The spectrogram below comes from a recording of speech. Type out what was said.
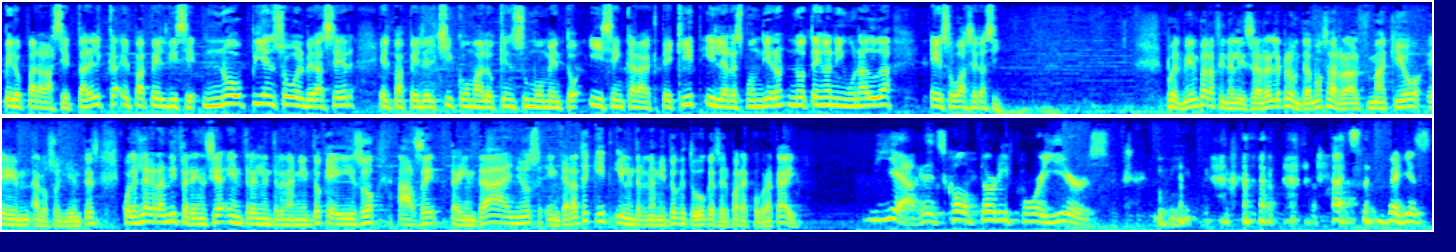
pero para aceptar el, el papel dice, no pienso volver a hacer el papel del chico malo que en su momento hice en Karate Kid y le respondieron, no tenga ninguna duda, eso va a ser así. Pues bien, para finalizar, le preguntamos a Ralph Macchio, eh, a los oyentes, ¿cuál es la gran diferencia entre el entrenamiento que hizo hace 30 años en Karate Kid y el entrenamiento que tuvo que hacer para Cobra Kai? Yeah, it's called 34 years. That's the biggest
